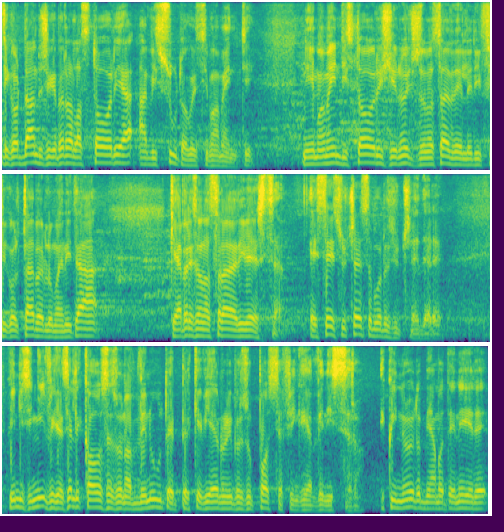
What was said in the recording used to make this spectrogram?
ricordandoci che però la storia ha vissuto questi momenti. Nei momenti storici noi ci sono state delle difficoltà per l'umanità che ha preso una strada diversa e se è successo può risuccedere. Quindi significa che se le cose sono avvenute è perché vi erano i presupposti affinché avvenissero. E quindi noi dobbiamo tenere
